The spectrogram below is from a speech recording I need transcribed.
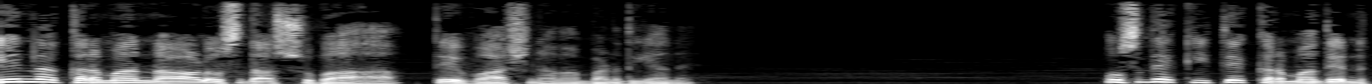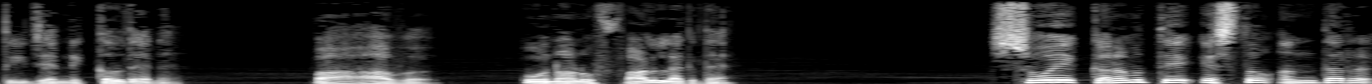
ਇਹਨਾਂ ਕਰਮਾਂ ਨਾਲ ਉਸ ਦਾ ਸੁਭਾਅ ਤੇ ਵਾਸ਼ਨਾਵਾਂ ਬਣਦੀਆਂ ਨੇ। ਉਸ ਦੇ ਕੀਤੇ ਕਰਮਾਂ ਦੇ ਨਤੀਜੇ ਨਿਕਲਦੇ ਨੇ। ਭਾਵ ਉਹਨਾਂ ਨੂੰ ਫਲ ਲੱਗਦਾ ਹੈ। ਸੋ ਇਹ ਕਰਮ ਤੇ ਇਸ ਤੋਂ ਅੰਦਰ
